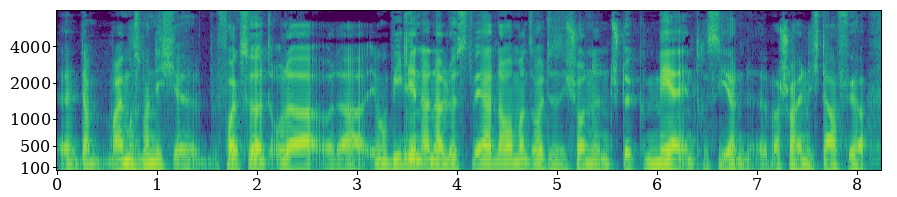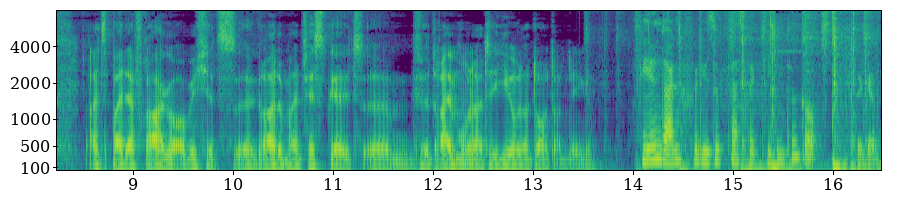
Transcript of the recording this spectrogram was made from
Äh, dabei muss man nicht äh, Volkswirt oder, oder Immobilienanalyst werden, aber man sollte sich schon ein Stück mehr interessieren, äh, wahrscheinlich dafür, als bei der Frage, ob ich jetzt äh, gerade mein Festgeld äh, für drei Monate hier oder dort anlege. Vielen Dank für diese Perspektiven to go. Sehr gerne.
